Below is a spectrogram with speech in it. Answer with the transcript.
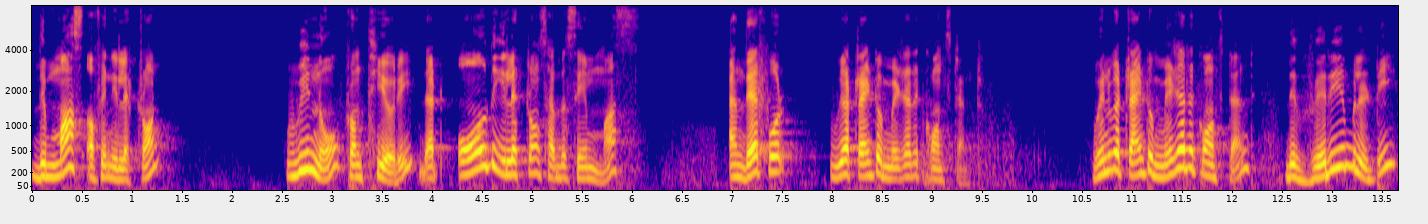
the mass of an electron. We know from theory that all the electrons have the same mass and therefore, we are trying to measure a constant. When we are trying to measure a constant, the variability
